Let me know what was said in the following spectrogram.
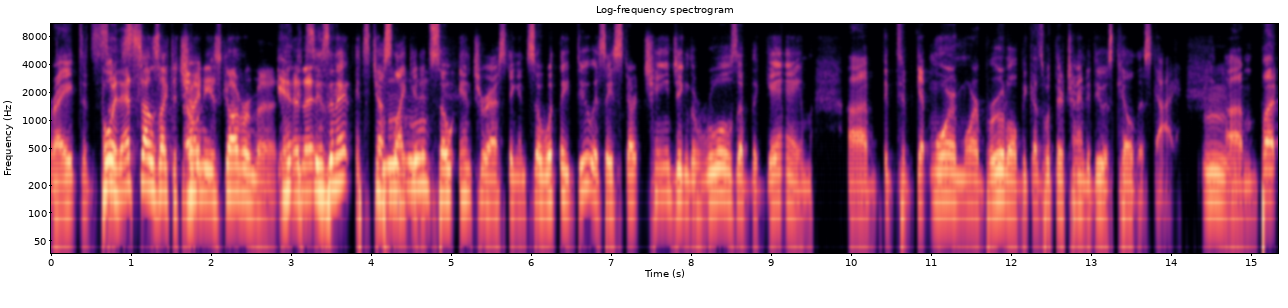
right? It's boy it's- that sounds like the chinese government it- then- isn't it? It's just like it. It's so interesting. And so what they do is they start changing the rules of the game uh, it- to get more and more brutal because what they're trying to do is kill this guy. Mm. Um, but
